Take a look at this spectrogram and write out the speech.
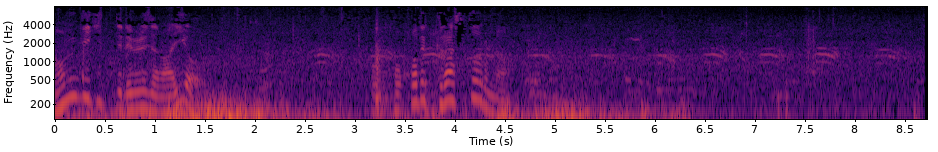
何匹ってレベルじゃないよ。ここで暮らしとるな。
